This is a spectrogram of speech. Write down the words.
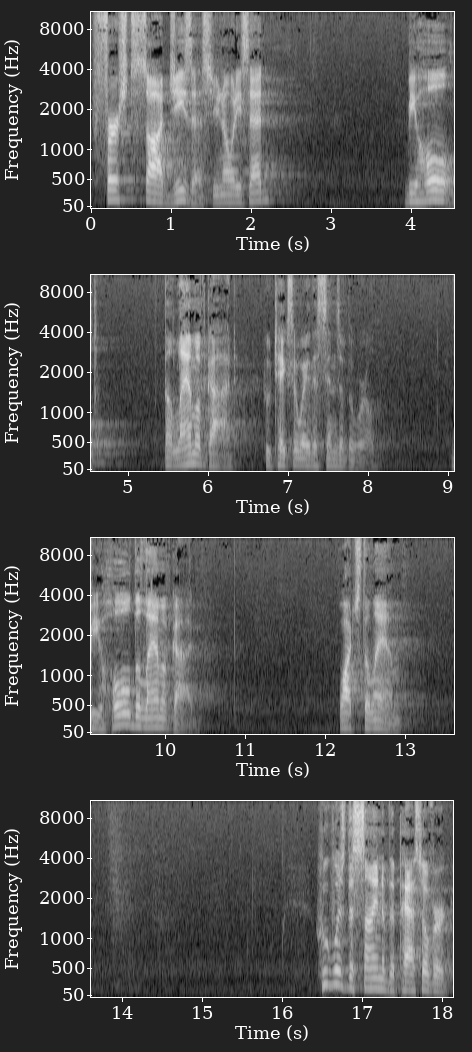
first saw Jesus, you know what he said? Behold, the Lamb of God who takes away the sins of the world. Behold the Lamb of God. Watch the Lamb. Who was the sign of the Passover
